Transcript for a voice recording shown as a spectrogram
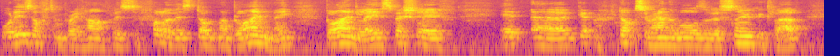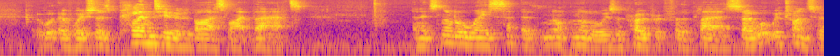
what is often very harmful is to follow this dogma blindly, blindly, especially if it uh, knocks around the walls of a snooker club, of which there's plenty of advice like that, and it's not always uh, not not always appropriate for the player. So what we're trying to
